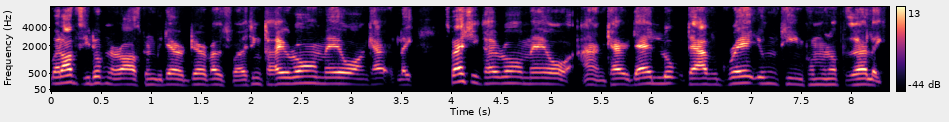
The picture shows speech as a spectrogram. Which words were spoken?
well, obviously Dublin are all going to be there thereabouts, but I think Tyrone Mayo and Car- like, especially Tyrone Mayo and Kerry, they look, they have a great young team coming up as well. Like,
